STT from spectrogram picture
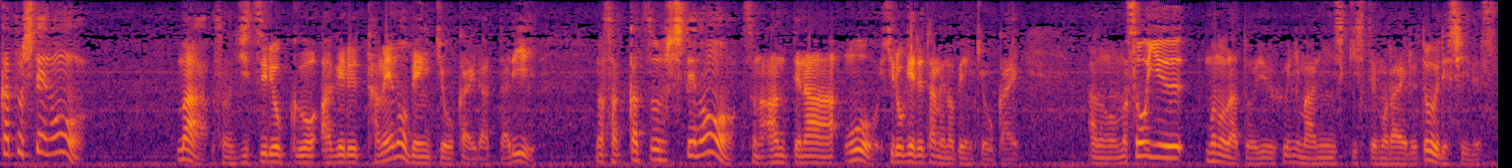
家としての,、まあその実力を上げるための勉強会だったり、まあ、作家としてのそのアンテナを広げるための勉強会あの、まあ、そういうものだというふうにま認識してもらえると嬉しいです。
